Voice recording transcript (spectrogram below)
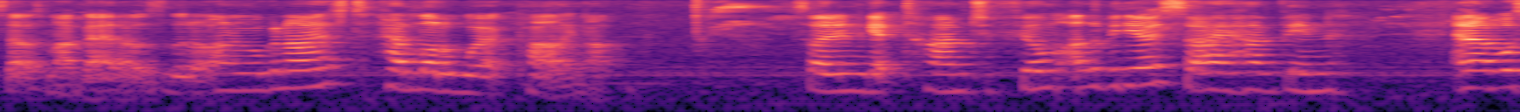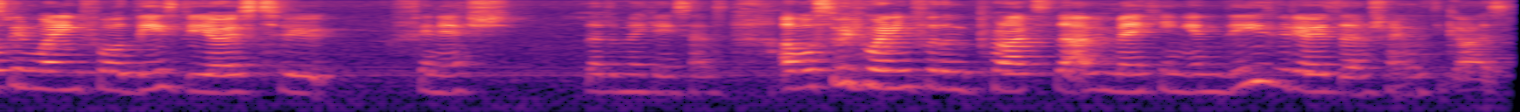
So that was my bad. I was a little unorganized. Had a lot of work piling up. So I didn't get time to film other videos. So I have been... And I've also been waiting for these videos to finish. That doesn't make any sense. I've also been waiting for the products that I've been making in these videos that I'm sharing with you guys.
